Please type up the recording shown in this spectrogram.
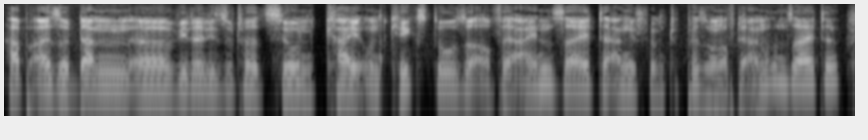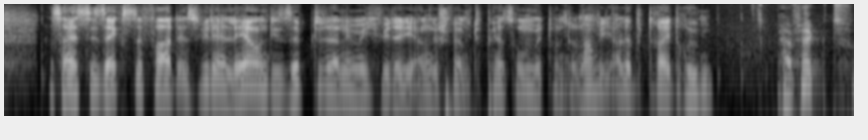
hab also dann äh, wieder die Situation Kai und Keksdose auf der einen Seite, angeschwemmte Person auf der anderen Seite. Das heißt, die sechste Fahrt ist wieder leer und die siebte dann nehme ich wieder die angeschwemmte Person mit und dann habe ich alle drei drüben. Perfekt.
